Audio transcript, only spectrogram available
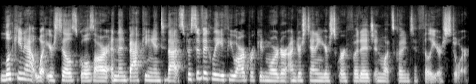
looking at what your sales goals are, and then backing into that, specifically if you are brick and mortar, understanding your square footage and what's going to fill your store.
